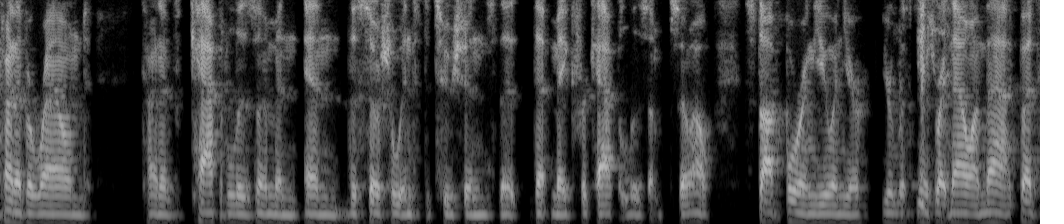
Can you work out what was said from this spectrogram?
kind of around kind of capitalism and and the social institutions that that make for capitalism. So I'll stop boring you and your your listeners right now on that. But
